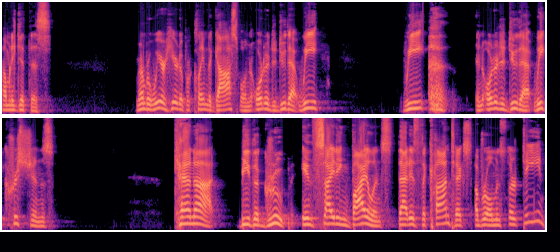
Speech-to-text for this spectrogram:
How many get this? Remember, we are here to proclaim the gospel. In order to do that, we, we, in order to do that, we Christians cannot be the group inciting violence that is the context of Romans 13.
